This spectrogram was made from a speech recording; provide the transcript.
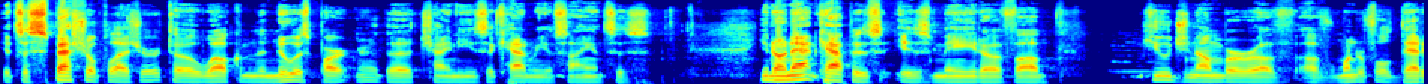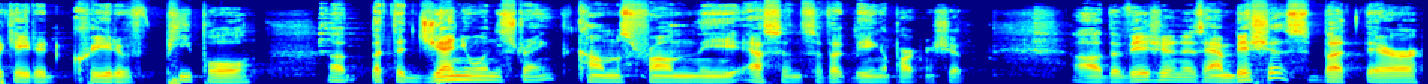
It's a special pleasure to welcome the newest partner, the Chinese Academy of Sciences. You know, NatCap is, is made of a huge number of, of wonderful, dedicated, creative people uh, but the genuine strength comes from the essence of it being a partnership. Uh, the vision is ambitious, but there are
